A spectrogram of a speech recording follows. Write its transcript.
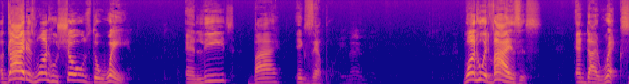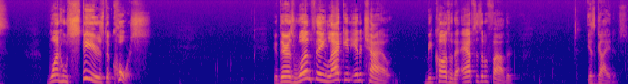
A guide is one who shows the way and leads by example. Amen. One who advises and directs. One who steers the course. If there is one thing lacking in a child because of the absence of a father, is guidance.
